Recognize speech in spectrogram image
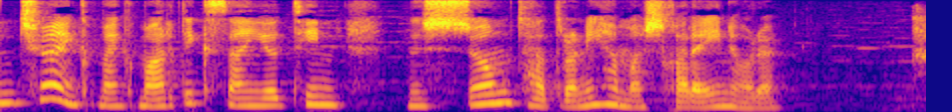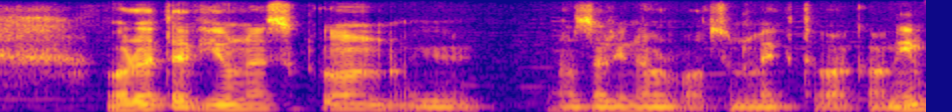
ինչու ենք մենք մարտի 27-ին նշում թատրոնի համաշխարհային օրը։ Որովհետև ՅՈՒՆԵՍԿՕ-ն 1961 թվականին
